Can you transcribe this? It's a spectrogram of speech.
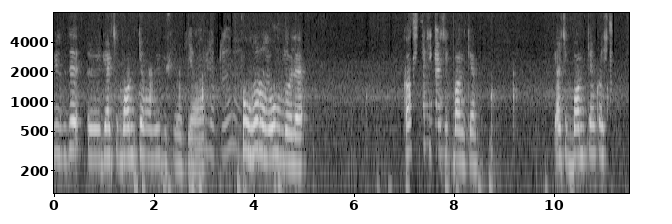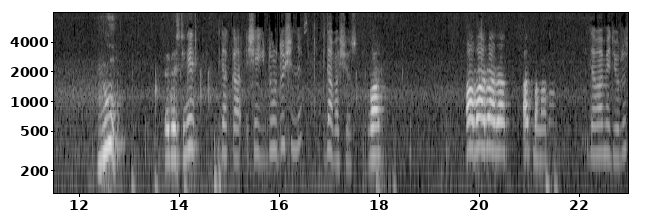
biz bir de e, gerçek bandikem almayı düşünüyoruz ya. 20 bloktu değil mi? Çok zor oluyor oğlum böyle. Kaçtı ki gerçek bandikem? Gerçek bandikem kaçtı? Yuh! Evet senin Bir dakika şey durdu şimdi. Bir daha başlıyoruz. var. Aa var var var. At bana. Devam ediyoruz.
